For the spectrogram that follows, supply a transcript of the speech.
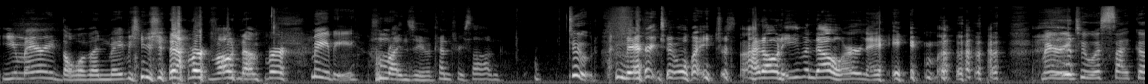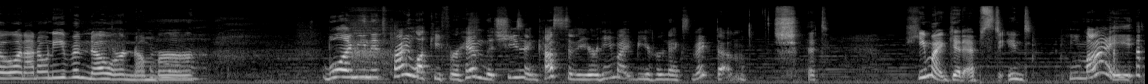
You married the woman, maybe you should have her phone number. Maybe. Reminds me of a country song. Dude. Married to a waitress. I don't even know her name. Married to a psycho, and I don't even know her number. well, I mean, it's probably lucky for him that she's in custody or he might be her next victim. Shit. He might get Epstein. He might.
